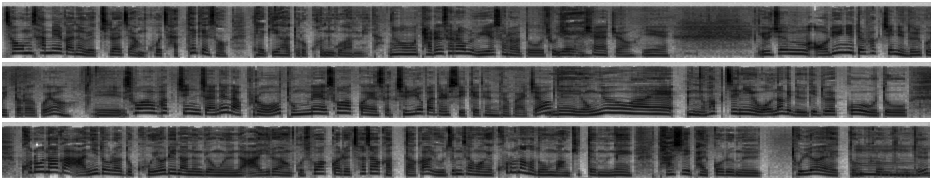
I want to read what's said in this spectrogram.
처음 3일간은 외출하지 않고 자택에서 대기 하도록 권고합니다. 어, 다른 사람을 위해서라도 조심하셔야죠. 예. 예. 요즘 어린이들 확진이 늘고 있더라고요. 이 소아 확진자는 앞으로 동네 소아과에서 진료받을 수 있게 된다고 하죠. 네, 영유아의 확진이 워낙에 늘기도 했고 또 코로나가 아니더라도 고열이 나는 경우에는 아이를 안고 소아과를 찾아갔다가 요즘 상황에 코로나가 너무 많기 때문에 다시 발걸음을 돌려야 했던 그런 음. 분들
